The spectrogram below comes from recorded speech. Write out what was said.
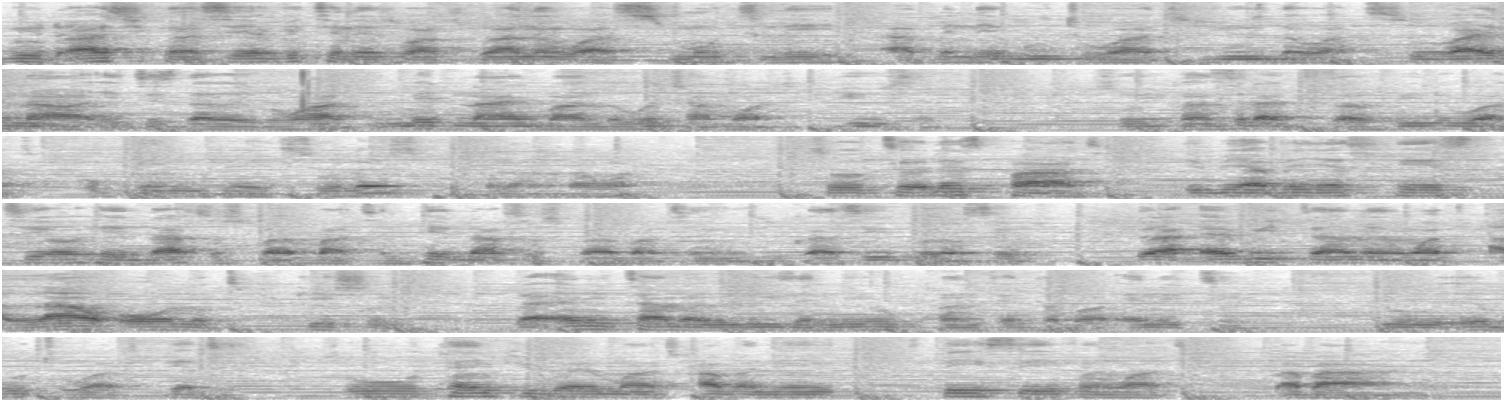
good as you can see everything is what running what smoothly. I've been able to what use the what? So right now it is the what? Midnight bundle which i'm what using. So you can see that it's a really what open there so let's open another one. So till this part if you haven't yet hit still hit that subscribe button hit that subscribe button. You can see for yourself that every time and what allow all notification that anytime i release a new content about anything you will be able to what get it so thank you very much. Have a nice stay safe and what? Bye bye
